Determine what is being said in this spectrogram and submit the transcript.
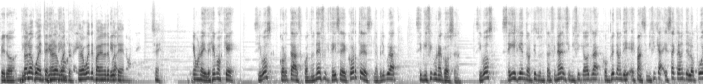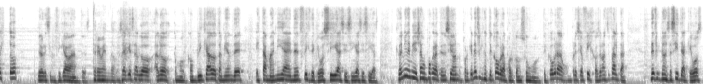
pero. No lo cuentes, no lo cuentes. ahí. No lo cuentes para que no te Digo- puteen. Sí. Dejémoslo ahí, dejemos que si vos cortás, cuando Netflix te dice que cortes, la película significa una cosa. Si vos seguís viendo los títulos hasta el final, significa otra completamente. Es más, significa exactamente lo opuesto de lo que significaba antes. Tremendo. O sea que es algo, algo como complicado también de esta manía de Netflix de que vos sigas y sigas y sigas. Que también a mí me llama un poco la atención porque Netflix no te cobra por consumo, te cobra un precio fijo, o sea, no hace falta. Netflix no necesita que vos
